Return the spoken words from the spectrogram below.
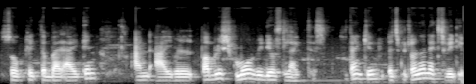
So click the bell icon and I will publish more videos like this. So thank you. Let's meet on the next video.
